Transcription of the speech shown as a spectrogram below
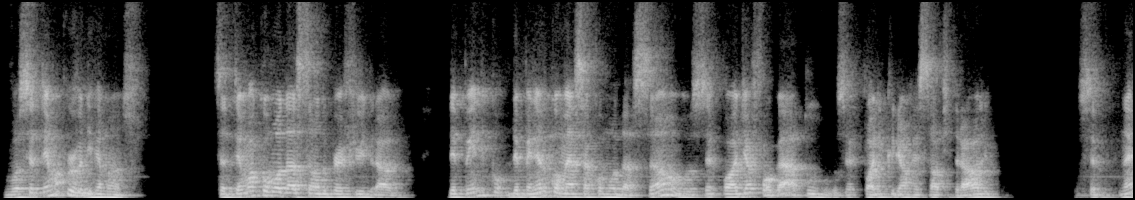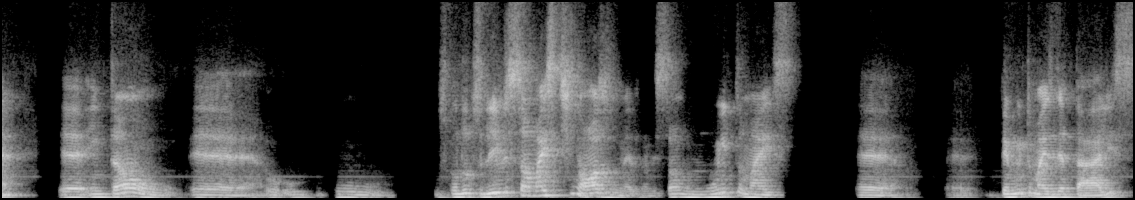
você tem uma curva de remanso. Você tem uma acomodação do perfil hidráulico. Depende, dependendo como é essa acomodação, você pode afogar tudo, você pode criar um ressalte hidráulico, você, né? É, então, é, o, o, os condutos livres são mais tinhosos mesmo, eles são muito mais, é, é, tem muito mais detalhes,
